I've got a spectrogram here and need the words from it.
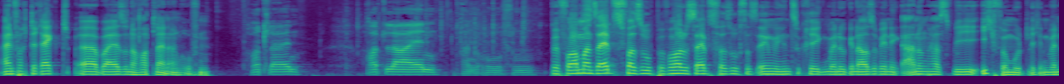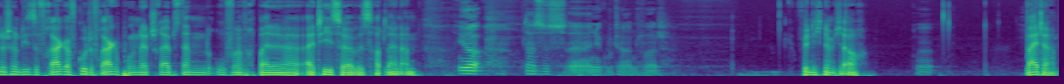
einfach direkt äh, bei so einer Hotline anrufen. Hotline, Hotline, anrufen. Bevor man selbst versucht, bevor du selbst versuchst, das irgendwie hinzukriegen, wenn du genauso wenig Ahnung hast wie ich vermutlich und wenn du schon diese Frage auf gutefrage.net schreibst, dann ruf einfach bei der IT-Service-Hotline an. Ja, das ist äh, eine gute Antwort. Finde ich nämlich auch. Ja. Weiter.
